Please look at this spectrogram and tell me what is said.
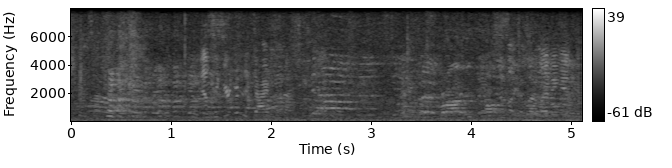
Thank you.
